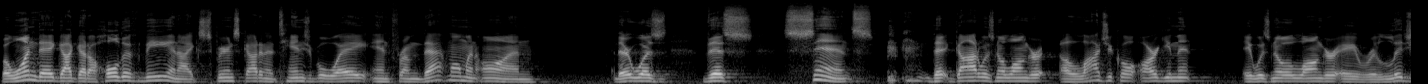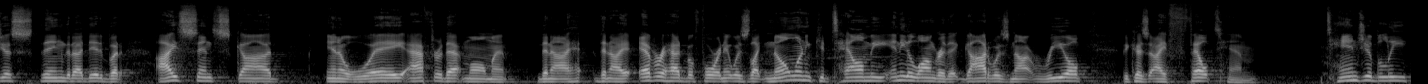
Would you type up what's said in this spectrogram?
but one day God got a hold of me, and I experienced God in a tangible way. And from that moment on, there was this sense that God was no longer a logical argument. It was no longer a religious thing that I did, but I sensed God in a way after that moment than I, than I ever had before. And it was like no one could tell me any longer that God was not real because I felt Him, tangibly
